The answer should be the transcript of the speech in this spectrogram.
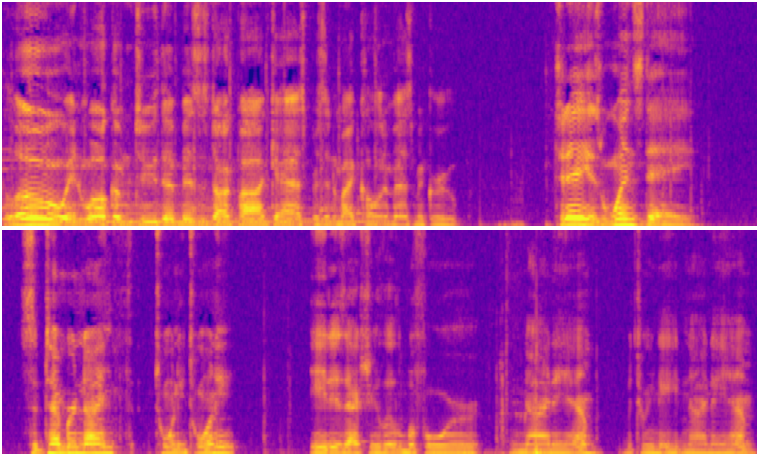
Hello, and welcome to the Business Talk Podcast presented by Cullen Investment Group. Today is Wednesday, September 9th, 2020. It is actually a little before 9 a.m., between 8 and 9 a.m.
